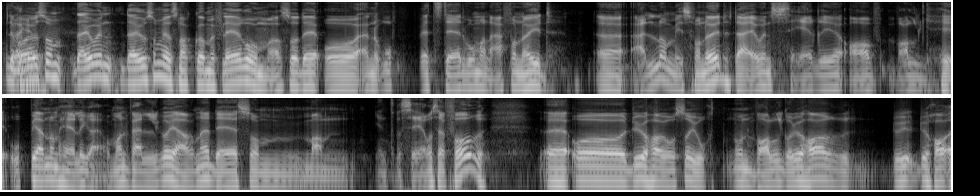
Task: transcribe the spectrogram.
Det, jo som, det, er jo en, det er jo som vi har snakka med flere om, altså det å ende opp et sted hvor man er fornøyd. Eh, eller misfornøyd. Det er jo en serie av valg opp gjennom hele greia. Man velger gjerne det som man interesserer seg for. Eh, og du har jo også gjort noen valg, og du har, du, du har,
